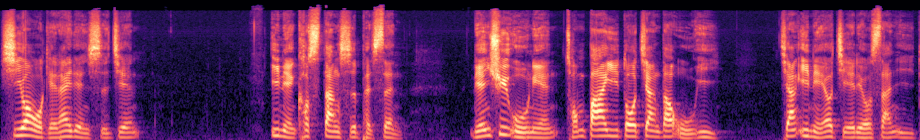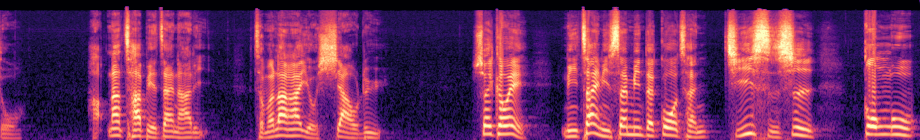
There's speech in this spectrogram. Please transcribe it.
希望我给他一点时间，一年 cost down 十 percent，连续五年从八亿多降到五亿，这样一年要节流三亿多。好，那差别在哪里？怎么让它有效率？所以各位，你在你生命的过程，即使是公务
